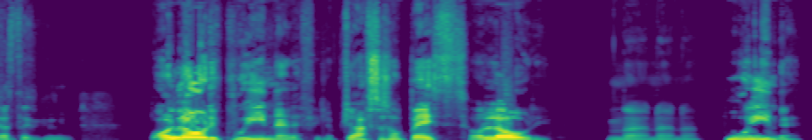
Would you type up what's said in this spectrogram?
Άστα. ο Λόουρι που είναι, ρε φίλε. Ποιο, αυτός ο παίχτης, ο Λόουρι. Ναι, ναι, ναι. Πού είναι;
